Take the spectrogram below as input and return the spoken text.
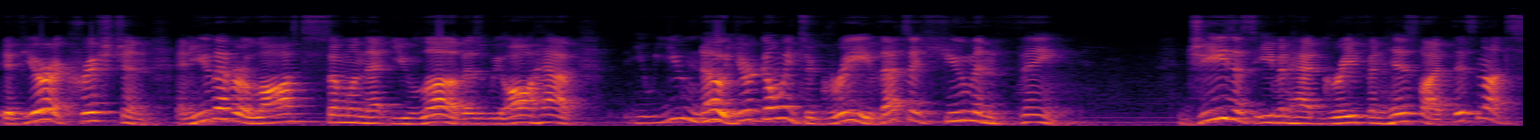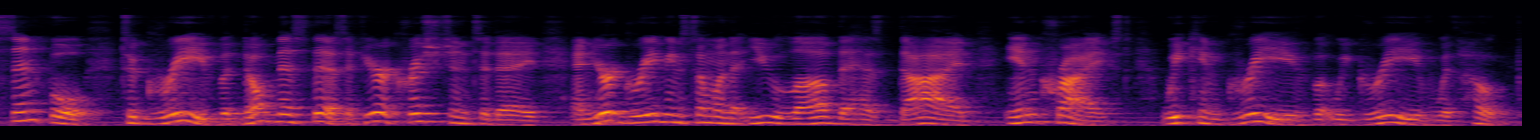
if you're a Christian and you've ever lost someone that you love, as we all have, you, you know you're going to grieve. That's a human thing. Jesus even had grief in his life. It's not sinful to grieve, but don't miss this. If you're a Christian today and you're grieving someone that you love that has died in Christ, we can grieve, but we grieve with hope.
